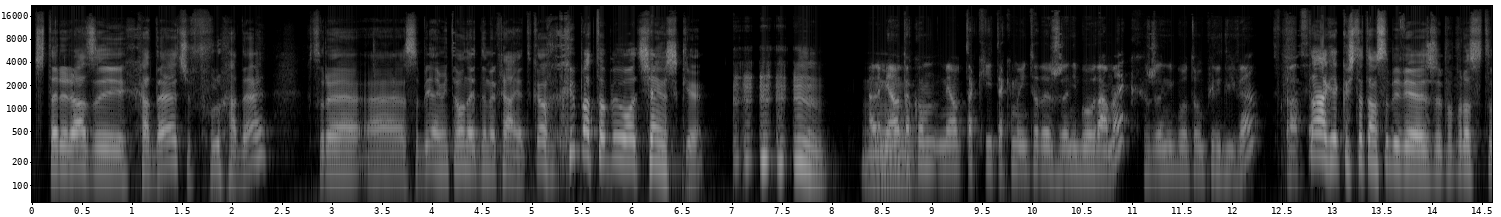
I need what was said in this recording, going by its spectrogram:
cztery razy HD czy Full HD, które e, sobie emitował na jednym ekranie. Tylko chyba to było ciężkie. Ale miał, Mm. taką, miał taki, takie monitory, że nie było ramek, że nie było to upierdliwe w pracy? Tak, jakoś to tam sobie wiesz, że po prostu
